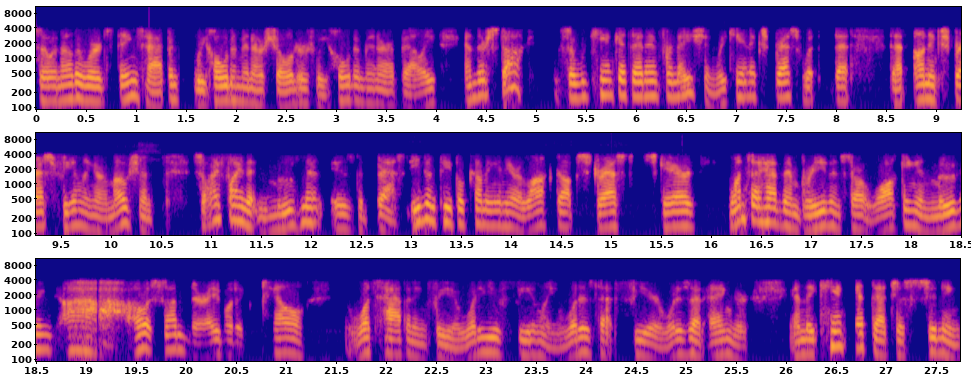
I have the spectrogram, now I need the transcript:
So, in other words, things happen. We hold them in our shoulders, we hold them in our belly, and they're stuck. So we can't get that information. We can't express what that that unexpressed feeling or emotion. So I find that movement is the best. Even people coming in here locked up, stressed, scared, once I have them breathe and start walking and moving, ah, all of a sudden they're able to tell what's happening for you. What are you feeling? What is that fear? What is that anger? And they can't get that just sitting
